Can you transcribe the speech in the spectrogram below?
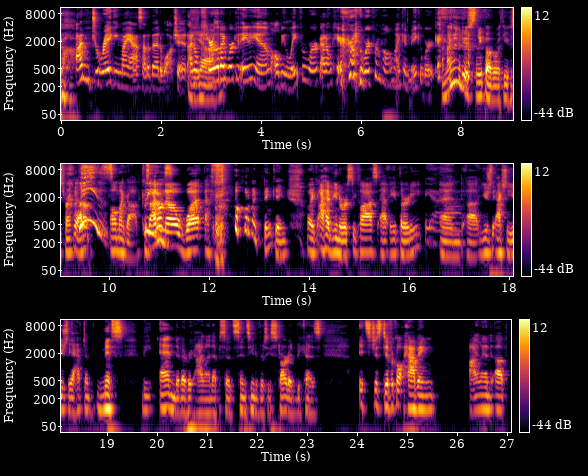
god. I'm dragging my ass out of bed to watch it. I don't Yeah. care that I work at 8 a.m. I'll be late for work. I don't care. I work from home. I can make it work. I might need to do a sleepover with you because, frankly, I don't. Please! Oh my god, because I don't know what. what am I thinking? Like, I have university class at eight thirty, yeah. and uh, usually actually usually i have to miss the end of every island episode since university started because it's just difficult having island up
